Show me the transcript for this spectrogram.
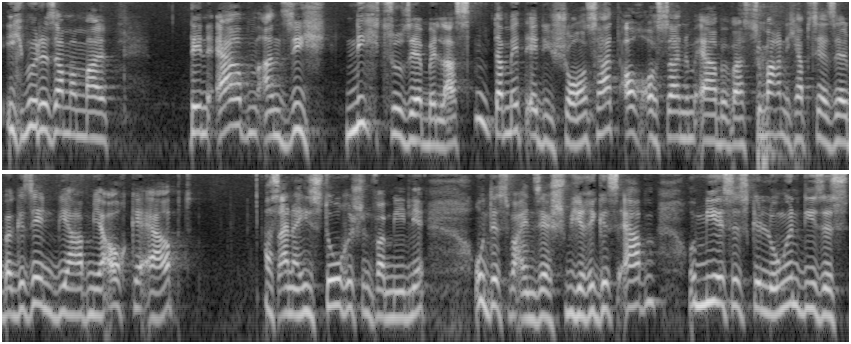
ich würde, sagen wir mal, den Erben an sich nicht so sehr belasten, damit er die Chance hat, auch aus seinem Erbe was zu machen. Ich habe es ja selber gesehen. Wir haben ja auch geerbt aus einer historischen Familie. Und es war ein sehr schwieriges Erben. Und mir ist es gelungen, dieses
